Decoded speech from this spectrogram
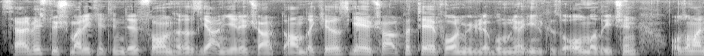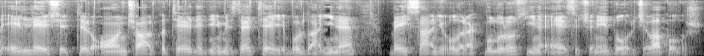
serbest düşme hareketinde son hız yani yere çarptığı andaki hız g çarpı t formülüyle bulunuyor. İlk hızı olmadığı için o zaman 50 eşittir 10 çarpı t dediğimizde t'yi buradan yine 5 saniye olarak buluruz. Yine E seçeneği doğru cevap olur.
